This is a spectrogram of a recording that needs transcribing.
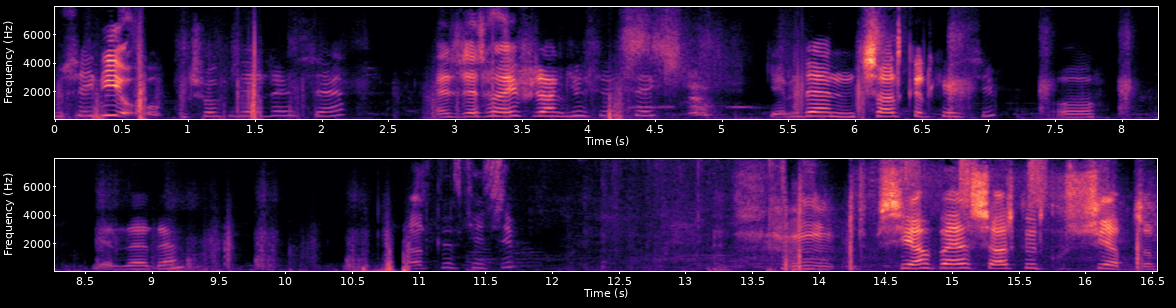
Bu şey değil, çok ilerideyse... Ejderhayı falan kesersek... Gemiden şarkır kesip... O... Yerlerden... Şarkır kesip... Hmm, siyah beyaz şarkır kuşu yaptım.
